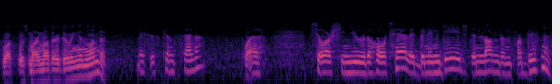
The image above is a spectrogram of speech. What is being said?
what was my mother doing in London? Mrs. Kinsella? Well, sure she knew the hotel had been engaged in London for business.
